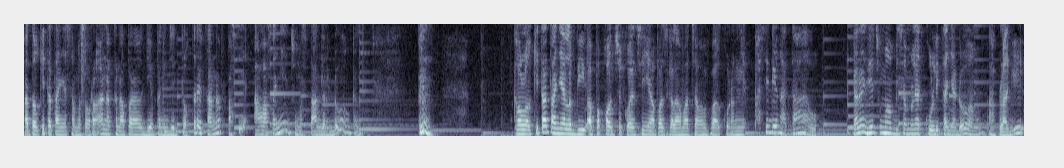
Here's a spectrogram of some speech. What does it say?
atau kita tanya sama seorang anak kenapa dia pengen jadi dokter ya karena pasti alasannya cuma standar doang kan. Kalau kita tanya lebih apa konsekuensinya apa segala macam apa kurangnya pasti dia nggak tahu. Karena dia cuma bisa melihat kulitannya doang. Apalagi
